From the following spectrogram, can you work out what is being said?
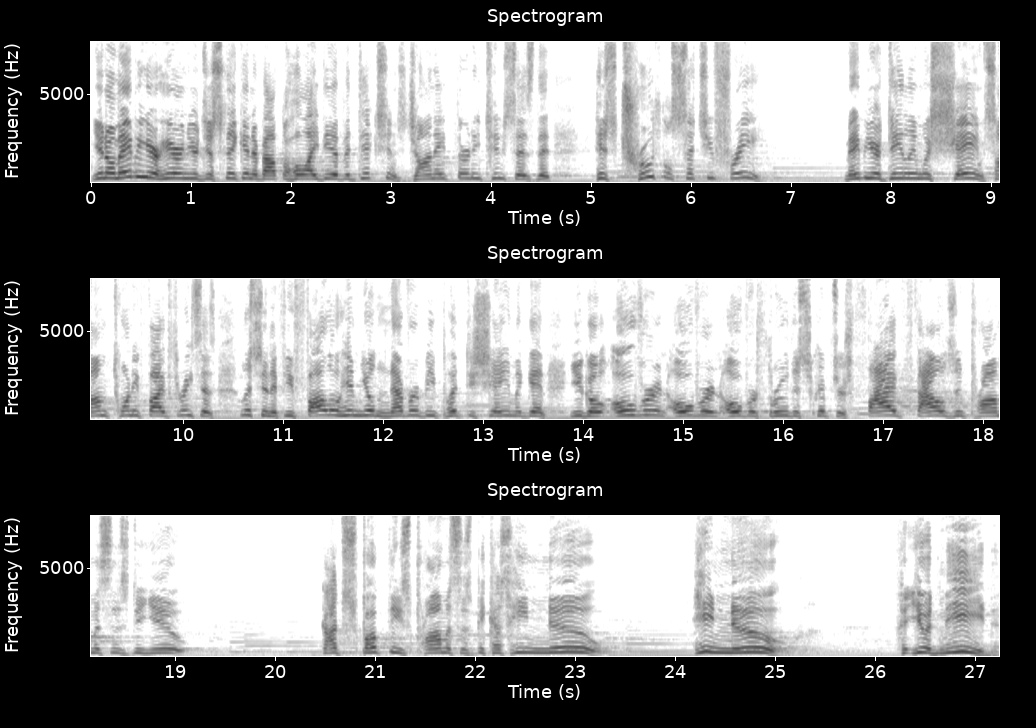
You know, maybe you're here and you're just thinking about the whole idea of addictions. John 8 32 says that his truth will set you free. Maybe you're dealing with shame. Psalm 25 3 says, Listen, if you follow him, you'll never be put to shame again. You go over and over and over through the scriptures, 5,000 promises to you. God spoke these promises because he knew, he knew that you would need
